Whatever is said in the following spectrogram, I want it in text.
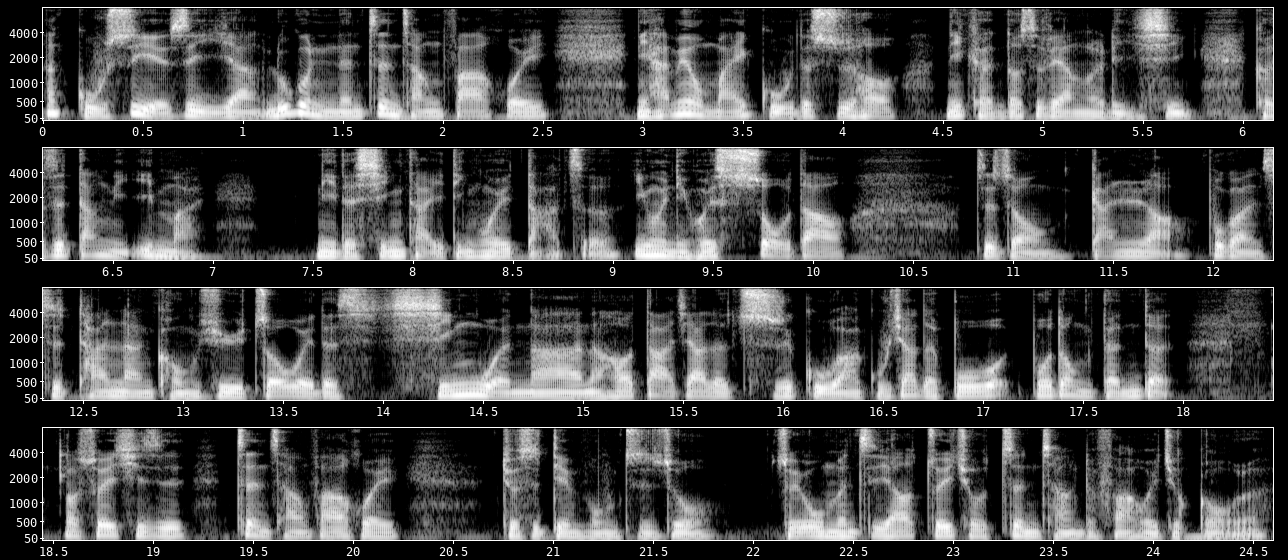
那股市也是一样，如果你能正常发挥，你还没有买股的时候，你可能都是非常的理性。可是当你一买，你的心态一定会打折，因为你会受到。这种干扰，不管是贪婪、恐惧、周围的新闻啊，然后大家的持股啊、股价的波波动等等，哦，所以其实正常发挥就是巅峰之作，所以我们只要追求正常的发挥就够了，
